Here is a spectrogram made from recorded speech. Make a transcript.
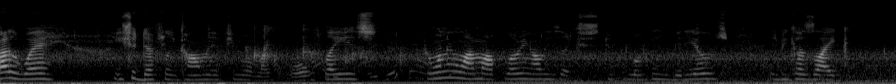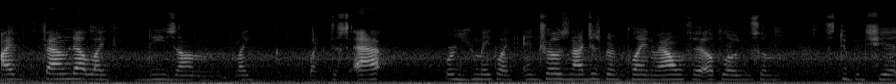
By the way, you should definitely comment if you want like role plays. If you're wondering why I'm uploading all these like stupid looking videos, is because like I've found out like these um like like this app where you can make like intros, and I've just been playing around with it, uploading some stupid shit.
